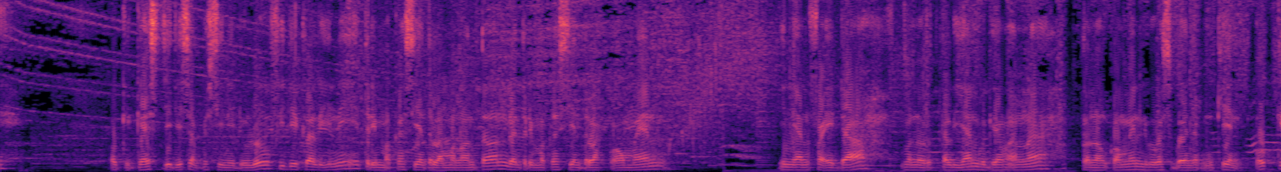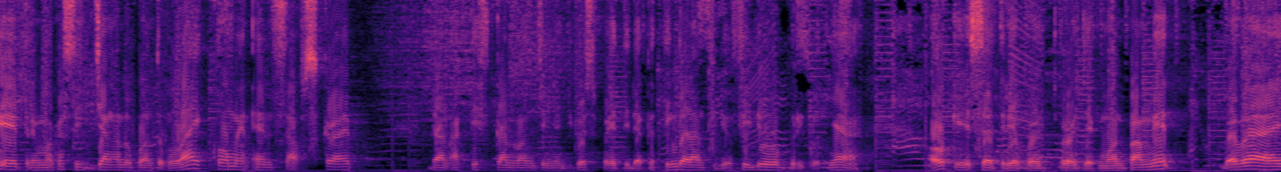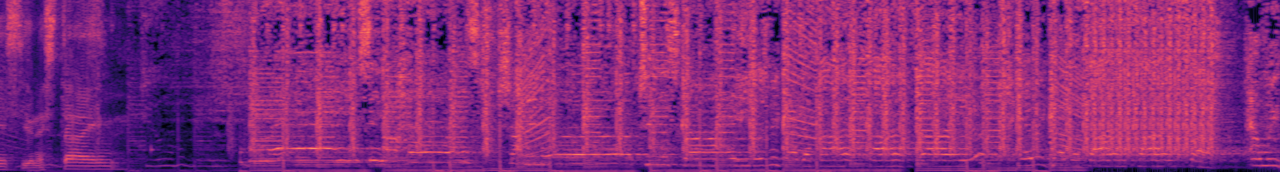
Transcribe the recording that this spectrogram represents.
Oke okay guys jadi sampai sini dulu video kali ini Terima kasih yang telah menonton dan terima kasih yang telah komen Ini faedah. Menurut kalian bagaimana? Tolong komen di bawah sebanyak mungkin. Oke terima kasih. Jangan lupa untuk like, comment, and subscribe. Dan aktifkan loncengnya juga supaya tidak ketinggalan video-video berikutnya. Oke, Satria Project. Mohon pamit. Bye bye. See you next time.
